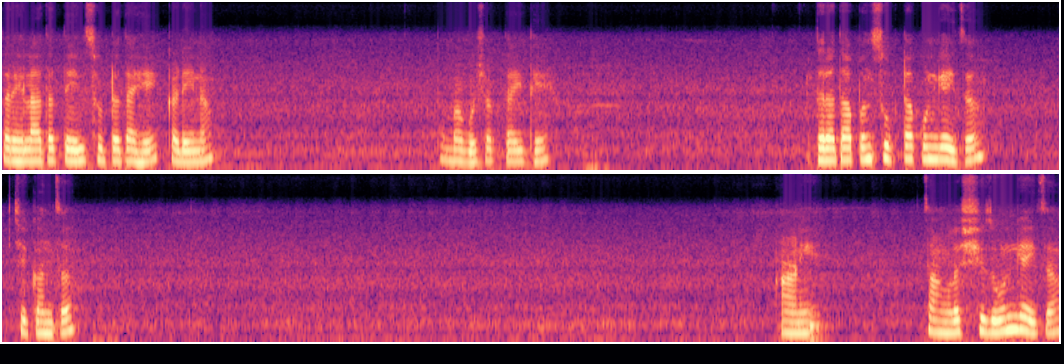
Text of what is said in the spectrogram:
तर ह्याला आता तेल सुटत आहे कडेनं. तर बघू शकता इथे. तर आता आपण सूप टाकून घ्यायचं चिकनचं. आणि चांगलं शिजवून घ्यायचं.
